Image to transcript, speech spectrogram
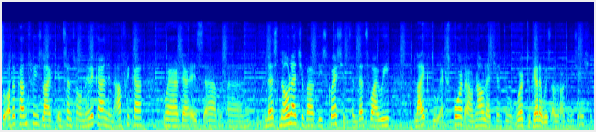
to other countries like in Central America and in Africa where there is um, um, less knowledge about these questions and that's why we like to export our knowledge and to work together with other organizations.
